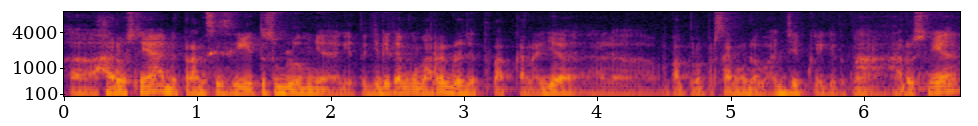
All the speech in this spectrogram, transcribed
Uh, harusnya ada transisi itu sebelumnya gitu. Jadi kan kemarin udah ditetapkan aja ada 40% udah wajib kayak gitu. Nah, harusnya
